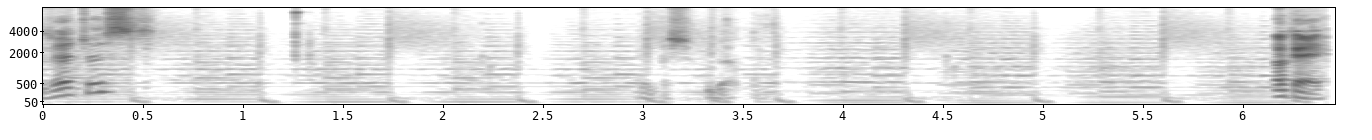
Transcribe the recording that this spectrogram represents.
Did I just? Maybe I should do that. Okay.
